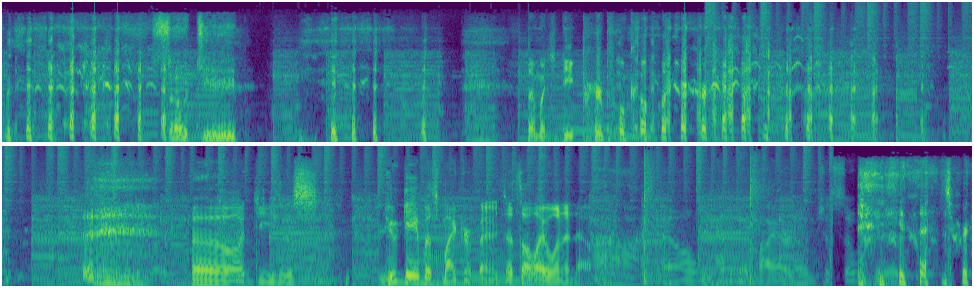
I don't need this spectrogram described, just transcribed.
so deep. so much deep purple going around. oh Jesus! Who gave us microphones? That's all I want to know. Oh, I know. We had to go buy our own just so we could. That's right.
